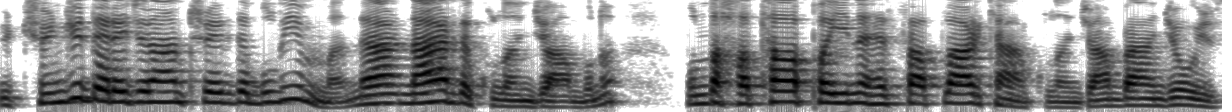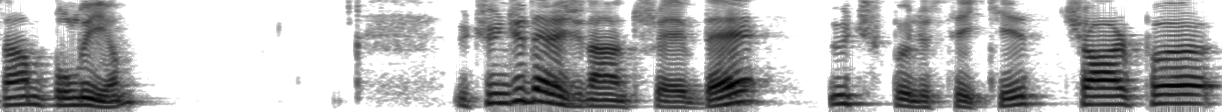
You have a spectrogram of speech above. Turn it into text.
Üçüncü dereceden türevi de bulayım mı? Nerede kullanacağım bunu? Bunda hata payını hesaplarken kullanacağım. Bence o yüzden bulayım. Üçüncü dereceden türevde 3 bölü 8 çarpı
